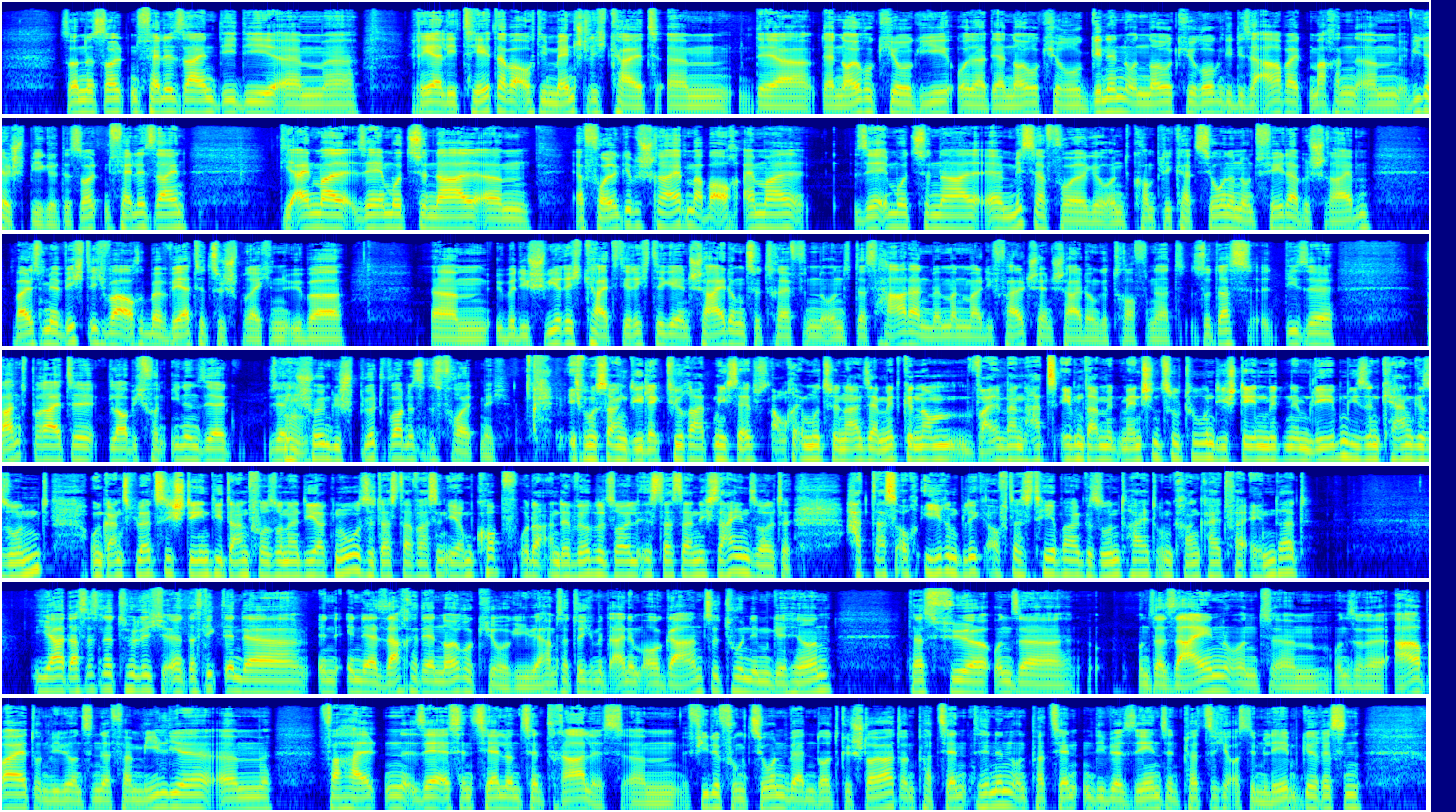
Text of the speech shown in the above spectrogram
Sondern es sollten Fälle sein, die die ähm, äh, Realität, aber auch die Menschlichkeit ähm, der, der Neurochirurgie oder der Neurochirurginnen und Neurochirurgen, die diese Arbeit machen, ähm, widerspiegelt. Es sollten Fälle sein, die einmal sehr emotional ähm, Erfolge beschreiben, aber auch einmal sehr emotional äh, Misserfolge und Komplikationen und Fehler beschreiben weil es mir wichtig war, auch über Werte zu sprechen, über ähm, über die Schwierigkeit, die richtige Entscheidung zu treffen und das Hadern, wenn man mal die falsche Entscheidung getroffen hat, sodass diese Bandbreite, glaube ich, von Ihnen sehr, sehr hm. schön gespürt worden ist und das freut mich. Ich muss sagen, die Lektüre hat mich selbst auch emotional sehr mitgenommen, weil man hat es eben da mit Menschen zu tun, die stehen mitten im Leben, die sind kerngesund und ganz plötzlich stehen die dann vor so einer Diagnose, dass da was in ihrem Kopf oder an der Wirbelsäule ist, das da nicht sein sollte. Hat das auch Ihren Blick auf das Thema Gesundheit und Krankheit verändert? Ja, das ist natürlich, äh, das liegt in der, in, in der Sache der Neurochirurgie. Wir haben es natürlich mit einem Organ zu tun im Gehirn, das für unser, unser Sein und ähm, unsere Arbeit und wie wir uns in der Familie ähm, verhalten sehr essentiell und zentral ist. Ähm, viele Funktionen werden dort gesteuert und Patientinnen und Patienten, die wir sehen, sind plötzlich aus dem Leben gerissen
